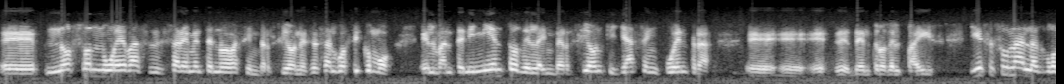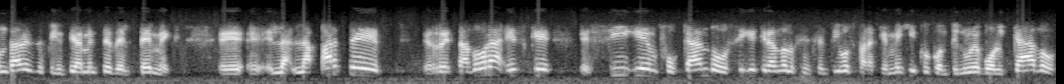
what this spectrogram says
eh, no son nuevas necesariamente nuevas inversiones, es algo así como el mantenimiento de la inversión que ya se encuentra eh, eh, dentro del país. Y esa es una de las bondades definitivamente del TEMEC. la, la parte retadora es que eh, sigue enfocando o sigue creando los incentivos para que México continúe volcado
